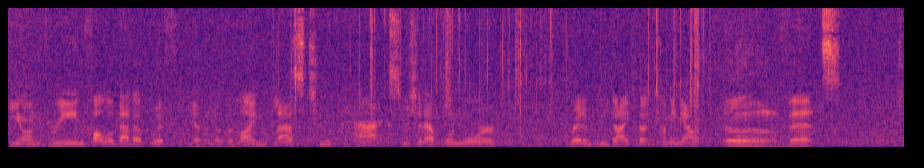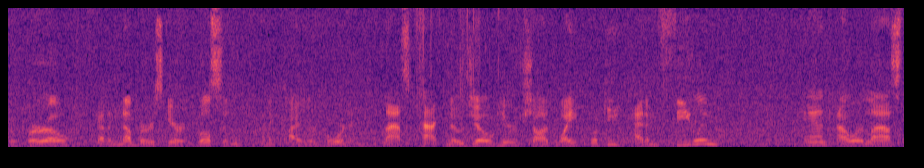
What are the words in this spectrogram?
Kenyon Green followed that up with yet another line. Last two packs. We should have one more red and blue die cut coming out. Ugh, vets. Joe Burrow, got a numbers, Garrett Wilson, and a Kyler Gordon. Last pack, no Joe here, Shad White rookie, Adam Thielen, and our last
